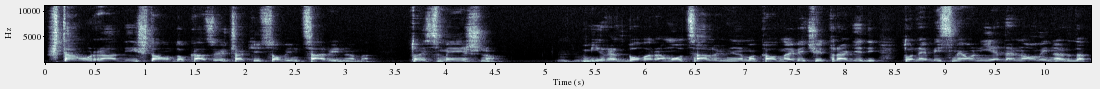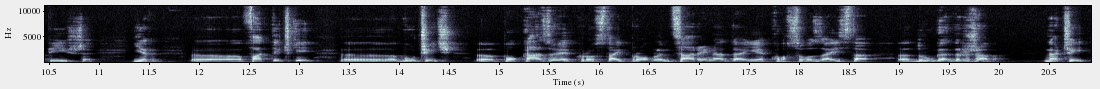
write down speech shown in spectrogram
Šta on radi i šta on dokazuje čak i s ovim carinama? To je smešno. Mi razgovaramo o carinama kao najvećoj tragediji. To ne bi smeo ni jedan novinar da piše. Jer e, faktički e, Vučić e, pokazuje kroz taj problem carina da je Kosovo zaista e, druga država. Znači,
